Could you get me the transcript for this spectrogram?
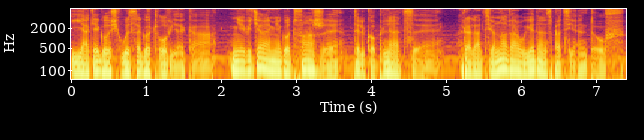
i jakiegoś łysego człowieka. Nie widziałem jego twarzy, tylko plecy. Relacjonował jeden z pacjentów.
